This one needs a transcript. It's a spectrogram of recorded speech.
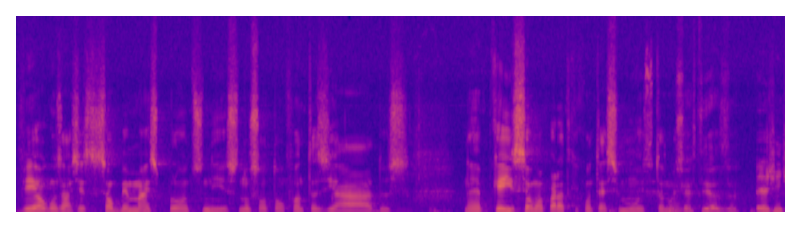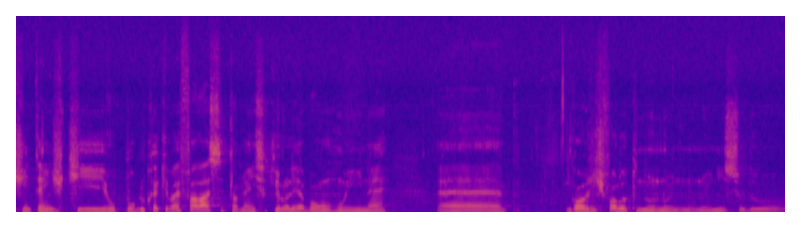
Ver alguns artistas que são bem mais prontos nisso, não são tão fantasiados, né? Porque isso é uma parada que acontece muito Com também. certeza. E a gente entende que o público é que vai falar se também se aquilo ali é bom ou ruim, né? É, igual a gente falou aqui no, no- no início do,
